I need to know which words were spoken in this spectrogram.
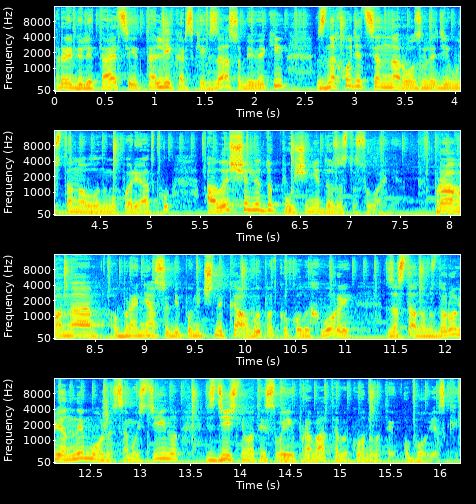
реабілітації та лікарських засобів, які знаходяться на розгляді в установленому порядку, але ще не допущені до застосування. Право на обрання собі помічника у випадку, коли хворий за станом здоров'я не може самостійно здійснювати свої права та виконувати обов'язки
